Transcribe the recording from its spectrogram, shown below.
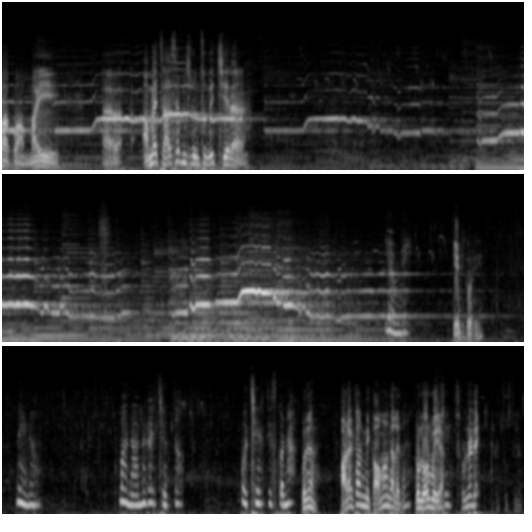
పాపం అమ్మాయి ఆ, అమ్మాయి చాలాసేపు నుంచి ఉంచుంది చీర. ఏమండి? ఏంటి కోరి? నేను మా నాన్నగారి చేత్తో ఓ చీర తీసుకున్నా వదినా అడగటానికి నీకు అవమానం కాలేదా? నువ్వు నోరు చూడండి చూస్తున్నారు.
